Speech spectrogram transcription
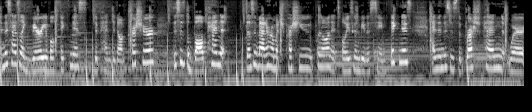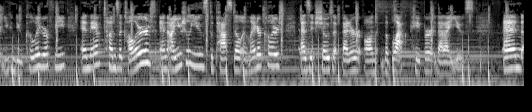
and this has like variable thickness dependent on pressure. This is the ball pen doesn't matter how much pressure you put on, it's always going to be the same thickness. And then this is the brush pen where you can do calligraphy and they have tons of colors and I usually use the pastel and lighter colors as it shows up better on the black paper that I use. And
